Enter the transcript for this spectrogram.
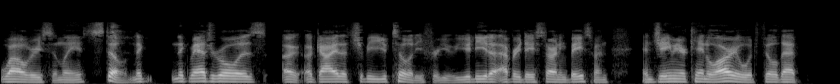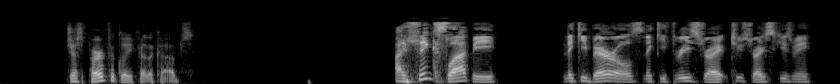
well recently. Still, Nick Nick Madrigal is a, a guy that should be a utility for you. You need an everyday starting baseman, and Jeimer Candelario would fill that just perfectly for the Cubs. I think Slappy, Nicky Barrels, Nicky three strike, two strikes, excuse me,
